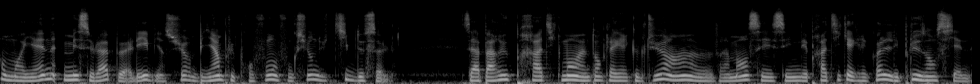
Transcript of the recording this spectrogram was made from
en moyenne, mais cela peut aller bien sûr bien plus profond en fonction du type de sol. Ça a apparu pratiquement en même temps que l'agriculture, hein, euh, vraiment c'est une des pratiques agricoles les plus anciennes.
